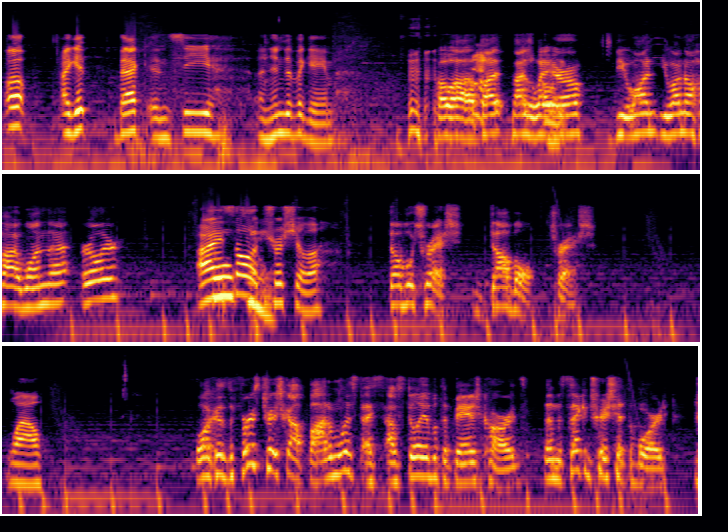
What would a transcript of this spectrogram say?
Well, I get back and see an end of a game. Oh, uh, by, by the way, Oh. Arrow, do you want you want to know how I won that earlier? I saw a Okay. Trishula. Double Trish, double Trish. Wow. Well, because the first Trish got bottomless, I, I was still able to banish cards. Then the second Trish hit the board.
